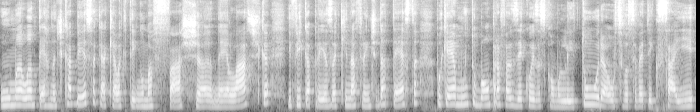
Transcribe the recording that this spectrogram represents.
uma lanterna de cabeça, que é aquela que tem uma faixa né, elástica e fica presa aqui na frente da testa, porque é muito bom para fazer coisas como leitura ou se você vai ter que sair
